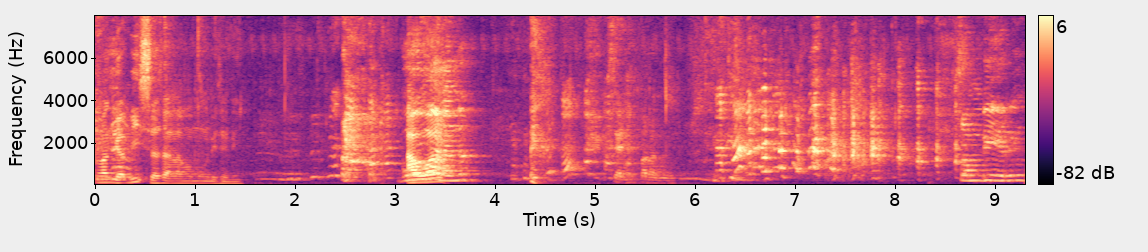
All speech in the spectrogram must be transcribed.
emang nggak bisa salah ngomong di sini Awal- mana, Dut? Sempar aku. Sembiring.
